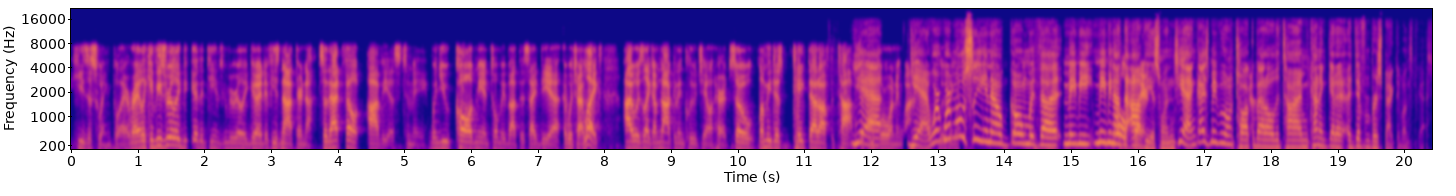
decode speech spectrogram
he's a swing player, right? Like if he's really good, the team's gonna be really good. If he's not, they're not. So that felt obvious to me when you called me and told me about this idea, which I liked. I was like, I'm not gonna include Jalen Hurts. So let me just take that off the top. Yeah, people are wondering why. Yeah, we're we're mostly you know going with uh maybe maybe not Role the player. obvious ones. Yeah, and guys maybe we won't talk about all the time. Kind of get a, a different perspective on some guys.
